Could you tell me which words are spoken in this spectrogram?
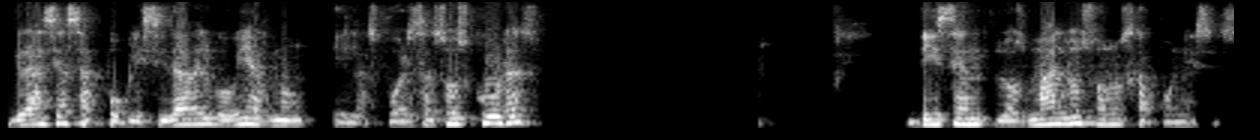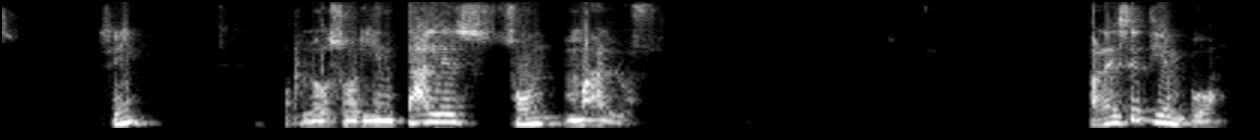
gracias a publicidad del gobierno y las fuerzas oscuras, dicen los malos son los japoneses, ¿sí? Los orientales son malos. Para ese tiempo,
